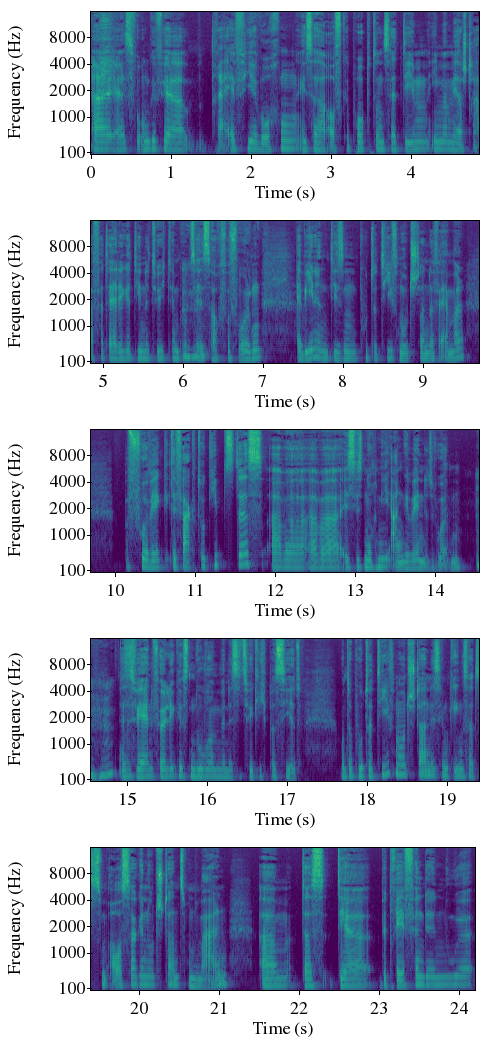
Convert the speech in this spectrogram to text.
Äh, er ist vor ungefähr drei, vier Wochen ist er aufgepoppt und seitdem immer mehr Strafverteidiger, die natürlich den Prozess mhm. auch verfolgen, erwähnen diesen Putativnotstand auf einmal. Vorweg, de facto gibt's das, aber, aber es ist noch nie angewendet worden. Mhm. Also es wäre ein völliges Novum, wenn es jetzt wirklich passiert. Und der Putativnotstand ist im Gegensatz zum Aussagenotstand, zum normalen, ähm, dass der Betreffende nur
